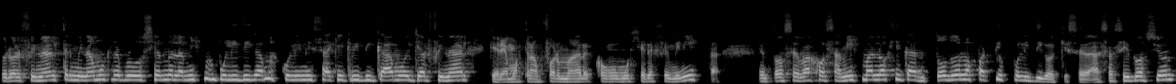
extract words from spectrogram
pero al final terminamos reproduciendo la misma política masculinizada que criticamos y que al final queremos transformar como mujeres feministas. Entonces, bajo esa misma lógica, en todos los partidos políticos que se da esa situación,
